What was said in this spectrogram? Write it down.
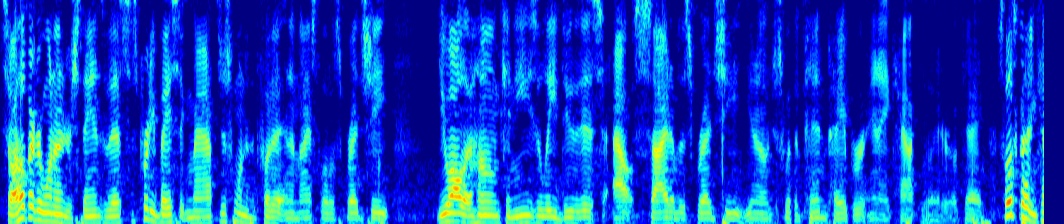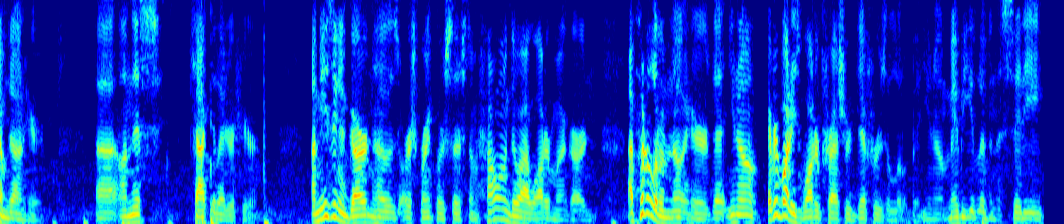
So I hope everyone understands this. It's pretty basic math. Just wanted to put it in a nice little spreadsheet you all at home can easily do this outside of a spreadsheet, you know, just with a pen, paper, and a calculator, okay? So let's go ahead and come down here. Uh, on this calculator here, I'm using a garden hose or sprinkler system. How long do I water my garden? I put a little note here that, you know, everybody's water pressure differs a little bit. You know, maybe you live in the city,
